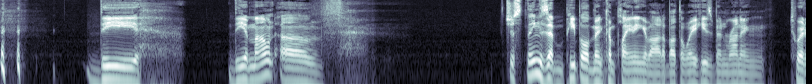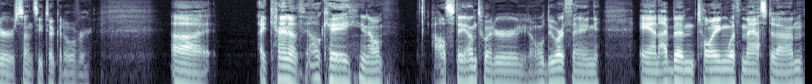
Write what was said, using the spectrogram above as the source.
the the amount of just things that people have been complaining about about the way he's been running Twitter since he took it over. Uh, I kind of okay, you know, I'll stay on Twitter, you know, we'll do our thing. And I've been toying with Mastodon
